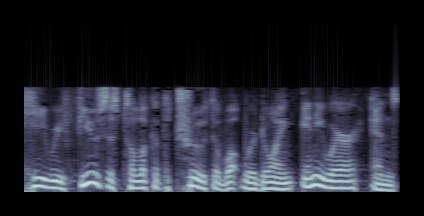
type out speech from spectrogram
he refuses to look at the truth of what we're doing anywhere and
